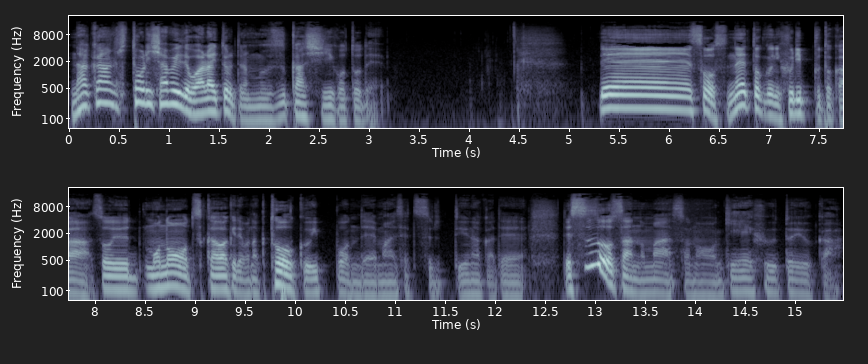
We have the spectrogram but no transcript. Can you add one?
なかなか一人喋りで笑い取るってのは難しいことで。で、そうですね。特にフリップとか、そういうものを使うわけでもなく、トーク一本で前説するっていう中で、で、須藤さんの、まあ、その、芸風というか、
